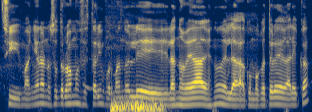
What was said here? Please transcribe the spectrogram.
Sí, mañana nosotros vamos a estar informándole las novedades, ¿no? De la convocatoria de Gareca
